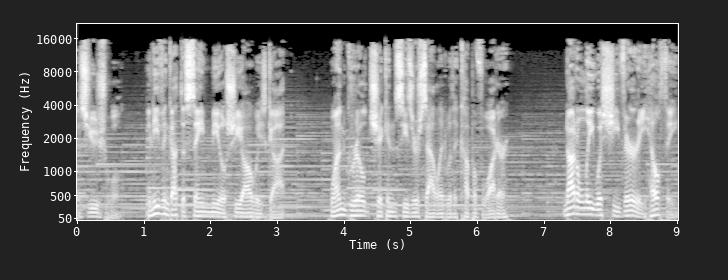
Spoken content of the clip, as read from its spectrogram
as usual and even got the same meal she always got. One grilled chicken Caesar salad with a cup of water. Not only was she very healthy,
